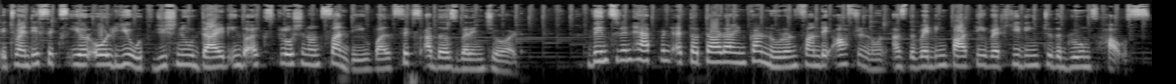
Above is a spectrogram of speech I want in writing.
A 26 year old youth, Jishnu, died in the explosion on Sunday, while six others were injured. The incident happened at Thottada in Kannur on Sunday afternoon as the wedding party were heading to the groom's house.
